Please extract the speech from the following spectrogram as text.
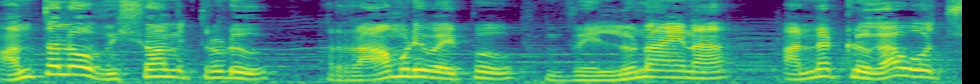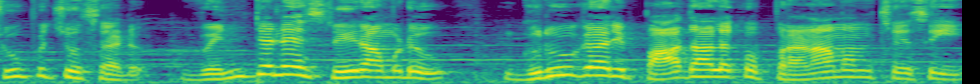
అంతలో విశ్వామిత్రుడు రాముడి వైపు వెళ్ళు నాయనా అన్నట్లుగా ఓ చూపు చూశాడు. వెంటనే శ్రీరాముడు గురువుగారి పాదాలకు ప్రణామం చేసి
